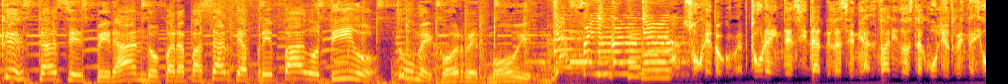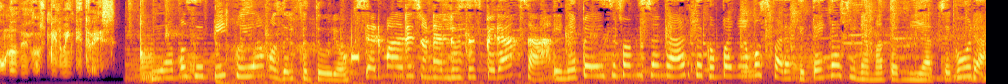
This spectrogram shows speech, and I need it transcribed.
¿Qué estás esperando para pasarte a prepago Tigo? Tu mejor red móvil. Intensidad de la señal. Válido hasta julio 31 de 2023. Cuidamos de ti, cuidamos del futuro. Ser madre es una luz de esperanza. En EPS Famisanar te acompañamos para que tengas una maternidad segura.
